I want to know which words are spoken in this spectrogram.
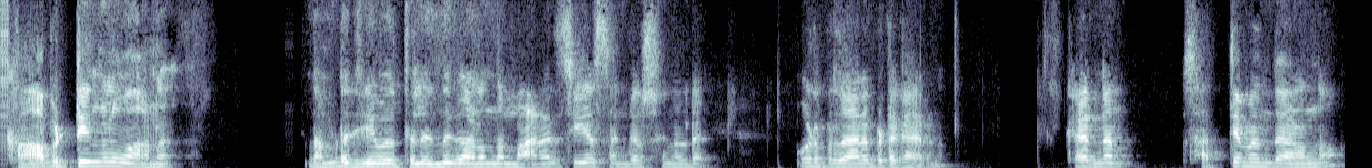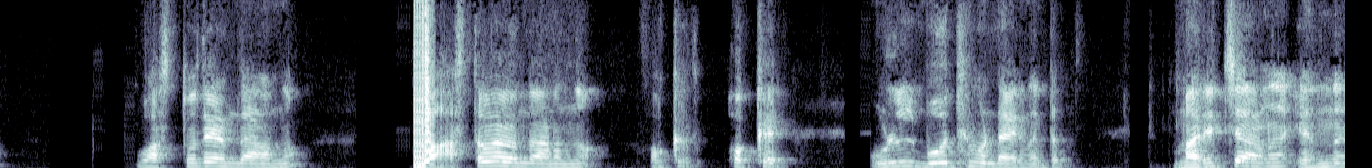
കാപട്യങ്ങളുമാണ് നമ്മുടെ ജീവിതത്തിൽ ഇന്ന് കാണുന്ന മാനസിക സംഘർഷങ്ങളുടെ ഒരു പ്രധാനപ്പെട്ട കാരണം. കാരണം സത്യം എന്താണെന്നോ വസ്തുത എന്താണെന്നോ വാസ്തവം എന്താണെന്നോ ഒക്കെ ഒക്കെ ഉള്ളിൽ ബോധ്യമുണ്ടായിരുന്നിട്ടും മരിച്ചാണ് എന്ന്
